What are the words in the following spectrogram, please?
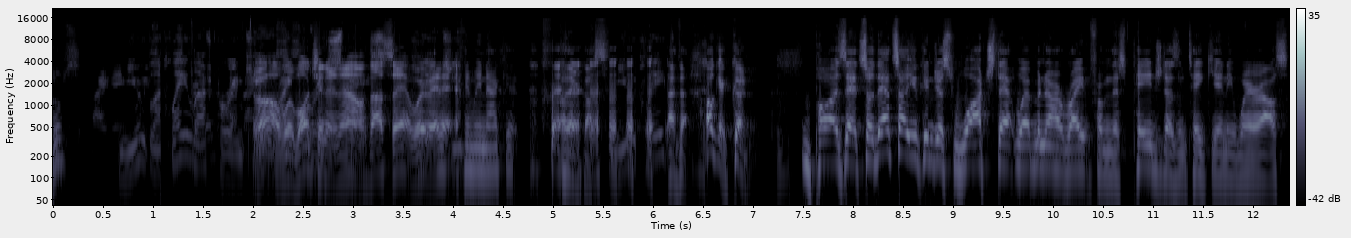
oops, Mute play left per NK. Oh, we're watching it now. space. That's it. We're in it. can we not get? Oh, there it goes. Mute play. I thought, okay, good. Pause that. So that's how you can just watch that webinar right from this page. Doesn't take you anywhere else.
